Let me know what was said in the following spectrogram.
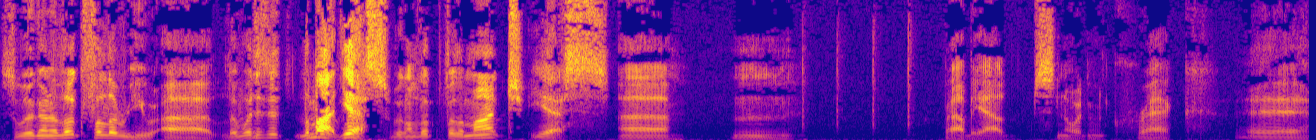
So we're going to look for Leroy. Uh, what is it? Lamont, yes. We're going to look for Lamont. Yes. Uh, hmm. Probably out snorting crack. Uh,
